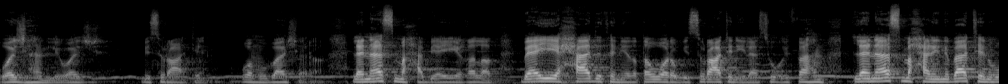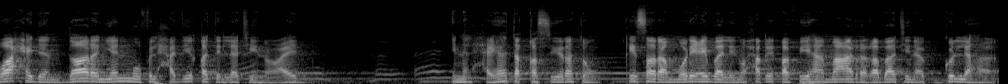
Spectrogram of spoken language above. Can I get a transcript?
وجها لوجه بسرعة ومباشرة. لن أسمح بأي غلط بأي حادث يتطور بسرعة إلى سوء فهم. لن أسمح لنبات واحد ضار ينمو في الحديقة التي نعد. إن الحياة قصيرة قصرا مرعبة لنحقق فيها معا رغباتنا كلها.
